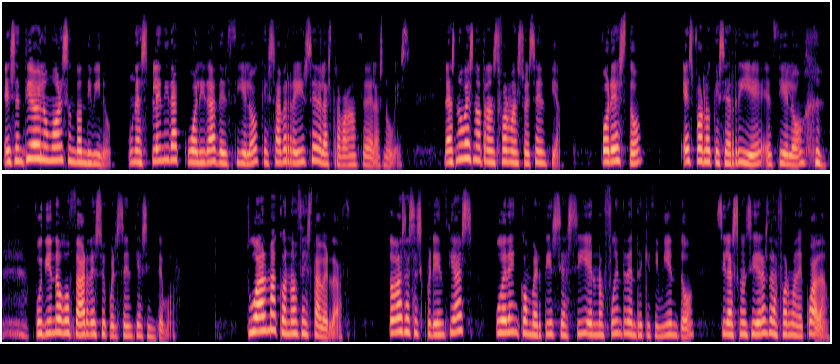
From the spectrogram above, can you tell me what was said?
El sentido del humor es un don divino, una espléndida cualidad del cielo que sabe reírse de la extravagancia de las nubes. Las nubes no transforman su esencia. Por esto es por lo que se ríe el cielo, pudiendo gozar de su presencia sin temor. Tu alma conoce esta verdad. Todas las experiencias pueden convertirse así en una fuente de enriquecimiento si las consideras de la forma adecuada.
